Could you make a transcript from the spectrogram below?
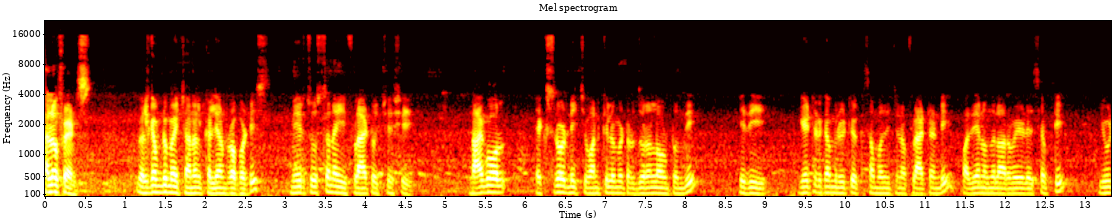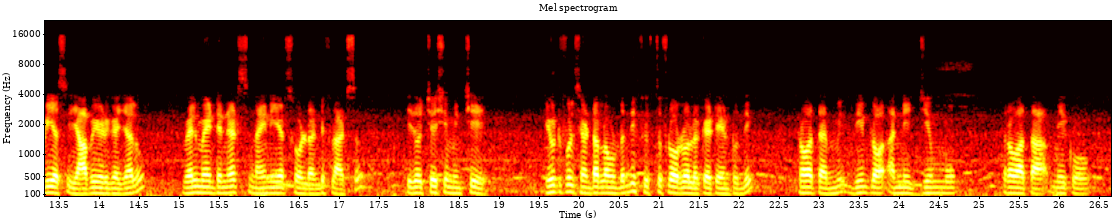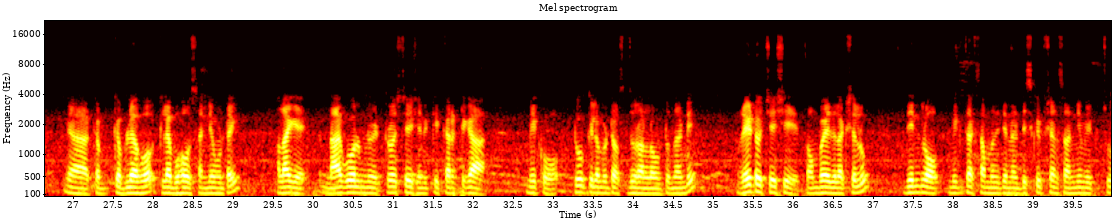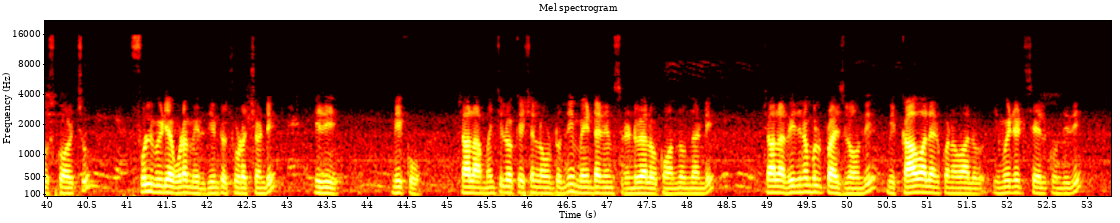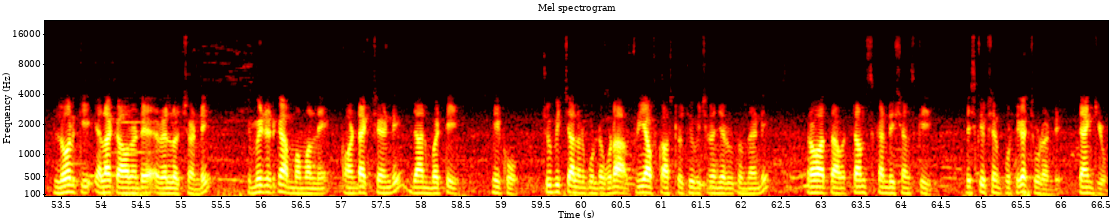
Hello friends welcome to my channel Kalyan properties. మీరు చూస్తున్న ఈ ఫ్లాట్ వచ్చేసి నాగోల్ ఎక్స్ రోడ్ నుంచి వన్ కిలోమీటర్ దూరంలో ఉంటుంది. ఇది గేటెడ్ కమ్యూనిటీకి సంబంధించిన ఫ్లాట్ అండి. పదిహేను వందల అరవై ఏడు ఎస్ఎఫ్టీ యూడిఎస్ యాభై ఏడు గజాలు. Well maintenance nine years old అండి ఫ్లాట్స్ ఇది వచ్చేసి మించి బ్యూటిఫుల్ సెంటర్లో ఉంటుంది. ఫిఫ్త్ ఫ్లోర్లో లొకేట్ అయి ఉంటుంది. తర్వాత మీ- దీంట్లో అన్ని జిమ్ తర్వాత మీకు club club how club house అన్నీ ఉంటాయి. అలాగే నాగోల్ మెట్రో స్టేషన్కి కరెక్ట్గా మీకు టూ కిలోమీటర్స్ దూరంలో ఉంటుందండి. రేట్ వచ్చేసి తొంభై ఐదు లక్షలు. దీనిలో మిగతాకు సంబంధించిన డిస్క్రిప్షన్స్ అన్నీ మీకు చూసుకోవచ్చు. ఫుల్ వీడియో కూడా మీరు దీంట్లో చూడొచ్చండి. ఇది మీకు చాలా మంచి లొకేషన్లో ఉంటుంది. మెయింటెనెన్స్ రెండు వేల ఒక వంద ఉందండి. చాలా రీజనబుల్ ప్రైస్లో ఉంది. మీకు కావాలనుకున్న వాళ్ళు ఇమీడియట్ సేల్కి ఉంది ఇది. లోన్కి ఎలా కావాలంటే వెళ్ళొచ్చండి. ఇమీడియట్గా మమ్మల్ని కాంటాక్ట్ చేయండి. దాన్ని బట్టి మీకు చూపించాలనుకుంటే కూడా ఫ్రీ ఆఫ్ కాస్ట్లో చూపించడం జరుగుతుందండి. తర్వాత టర్మ్స్ కండిషన్స్కి డిస్క్రిప్షన్ పూర్తిగా చూడండి. Thank you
